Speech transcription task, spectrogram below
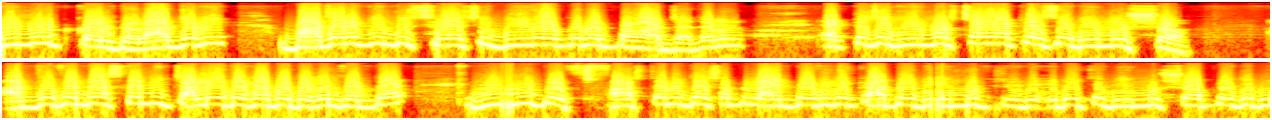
রিমোট কন্ট্রোল আর যদি বাজারে কিন্তু ছিয়াশি দুই রকমের পাওয়া যায়, যেমন একটা হচ্ছে রিমোট ছাড়া, একটা হচ্ছে রিমোট সহ আর যে ফ্যানটা আজকে আমি চালিয়ে দেখাবো, দেখুন ফ্যানটা রিমোট ফার্স্ট টাইমে জাস্ট আপনি লাইনটা এদিকে কাপে রিমোট এটা হচ্ছে রিমোট সহ আপনি যদি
